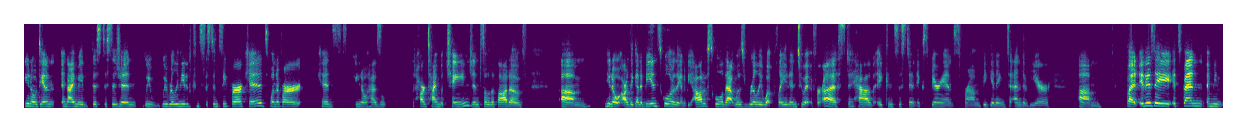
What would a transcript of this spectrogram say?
you know, Dan and I made this decision. We we really needed consistency for our kids. One of our kids, you know, has a hard time with change, and so the thought of um, you know, are they going to be in school? Are they going to be out of school? That was really what played into it for us to have a consistent experience from beginning to end of year. Um, but it is a, it's been, I mean,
